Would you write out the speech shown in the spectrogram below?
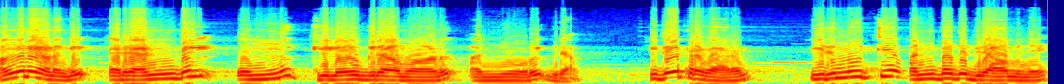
അങ്ങനെയാണെങ്കിൽ രണ്ടിൽ ഒന്ന് കിലോഗ്രാം ആണ് അഞ്ഞൂറ് ഗ്രാം. ഇതേ പ്രകാരം ഇരുന്നൂറ്റി അൻപത് ഗ്രാമിനെ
